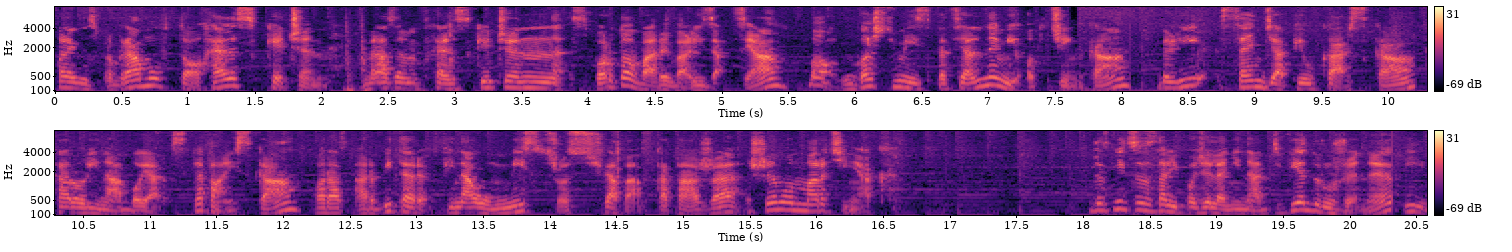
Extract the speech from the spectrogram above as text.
Kolejny z programów to Hell's Kitchen. Tym razem w Hell's Kitchen sportowa rywalizacja, bo gośćmi specjalnymi odcinka byli sędzia piłkarska Karolina Bojar-Stefańska oraz arbiter finału Mistrzostw Świata w Katarze Szymon Marciniak. Uczestnicy zostali podzieleni na dwie drużyny i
